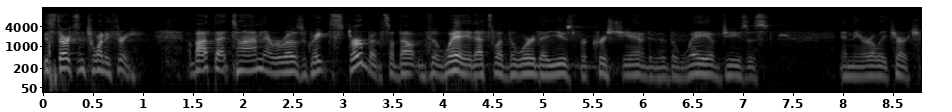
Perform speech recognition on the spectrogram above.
It starts in 23. About that time, there arose a great disturbance about the way. That's what the word they used for Christianity, the way of Jesus in the early church.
